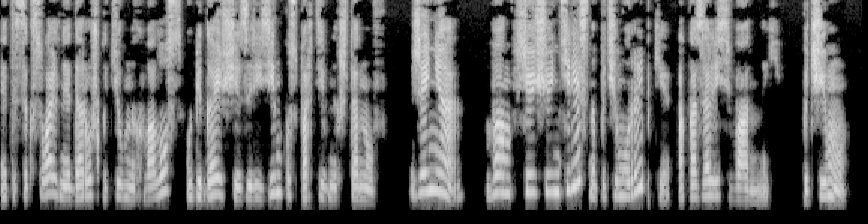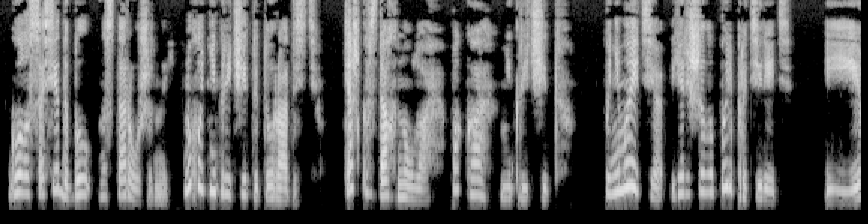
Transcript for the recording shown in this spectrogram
это сексуальная дорожка темных волос, убегающая за резинку спортивных штанов. «Женя, вам все еще интересно, почему рыбки оказались в ванной?» «Почему?» Голос соседа был настороженный. Ну, хоть не кричит, и то радость. Тяжко вздохнула. Пока не кричит. Понимаете, я решила пыль протереть. И...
